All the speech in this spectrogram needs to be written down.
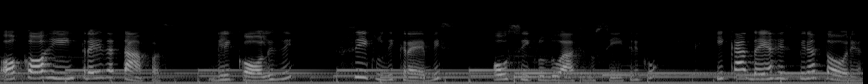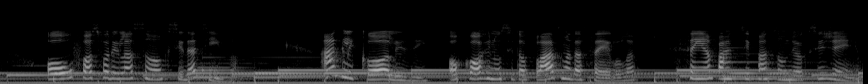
Ocorrem em três etapas: glicólise, ciclo de Krebs, ou ciclo do ácido cítrico, e cadeia respiratória, ou fosforilação oxidativa. A glicólise ocorre no citoplasma da célula sem a participação de oxigênio.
